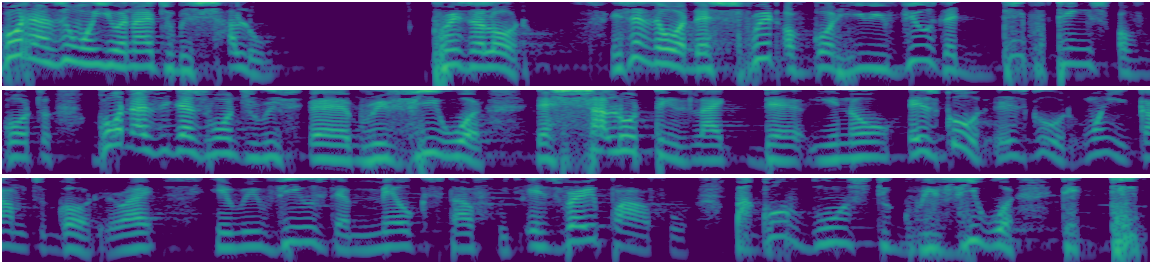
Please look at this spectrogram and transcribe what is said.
God doesn't want you and I to be shallow. Praise the Lord. He says that what the Spirit of God, He reveals the deep things of God. God doesn't just want to re- uh, reveal what the shallow things, like the you know, it's good, it's good when you come to God, right? He reveals the milk stuff. It's very powerful, but God wants to reveal what the deep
